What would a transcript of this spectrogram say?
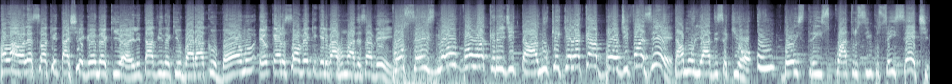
Olha lá, olha só quem tá chegando aqui, ó. Ele tá vindo aqui, o Barack Obama. Eu quero só ver o que, que ele vai arrumar dessa vez. Vocês não vão acreditar no que, que ele acabou de fazer. Dá uma olhada isso aqui, ó. Um, dois, três, quatro, cinco, seis, sete.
